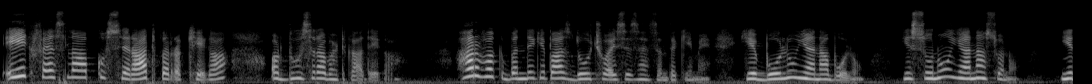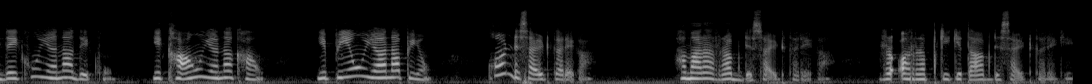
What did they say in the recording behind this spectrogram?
ایک فیصلہ آپ کو سرات پر رکھے گا اور دوسرا بھٹکا دے گا۔ ہر وقت بندے کے پاس دو چوائسیز ہیں زندگی میں۔ یہ بولوں یا نہ بولوں، یہ سنوں یا نہ سنوں، یہ دیکھوں یا نہ دیکھوں، یہ کھاؤں یا نہ کھاؤں، یہ پیوں یا نہ پیوں۔ کون ڈیسائیڈ کرے گا؟ ہمارا رب ڈیسائیڈ کرے گا۔ اور رب کی کتاب ڈیسائیڈ کرے گی۔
